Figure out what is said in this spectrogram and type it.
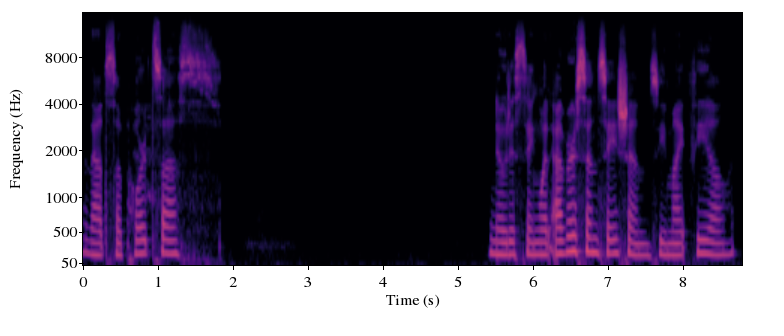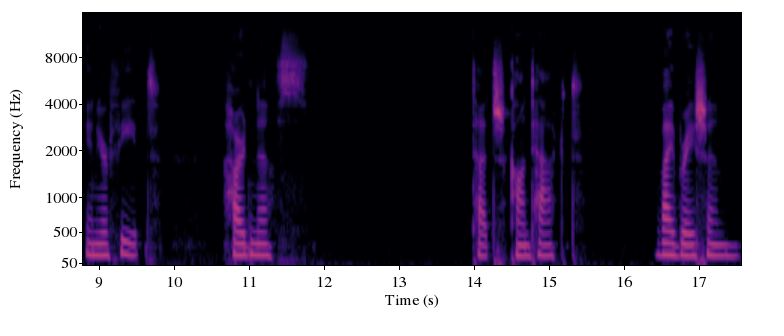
that supports us. Noticing whatever sensations you might feel in your feet hardness touch, contact, vibration,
